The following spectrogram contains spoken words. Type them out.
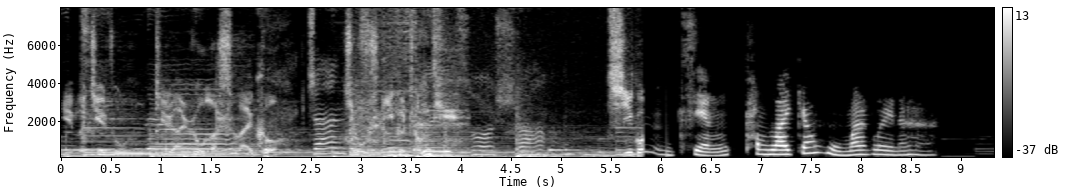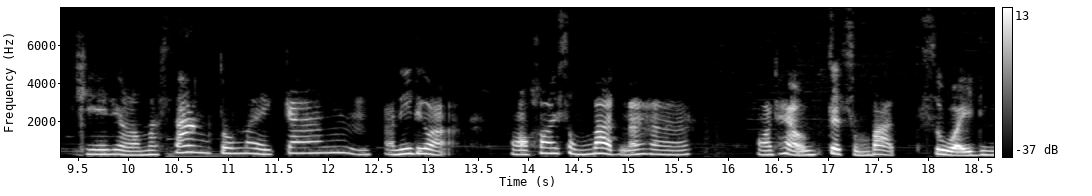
你们记住，既然入了史莱克，就是一个整体。奇怪， อืมเสียงทำลายแก้วหูมากเลยนะคะโอเค เดี๋ยวเรามาสร้างตัวใหม่กัน อันนี้ดีกว่า หอคอยสมบัตินะคะ หอแถวเจ็ดสมบัติสวยดี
